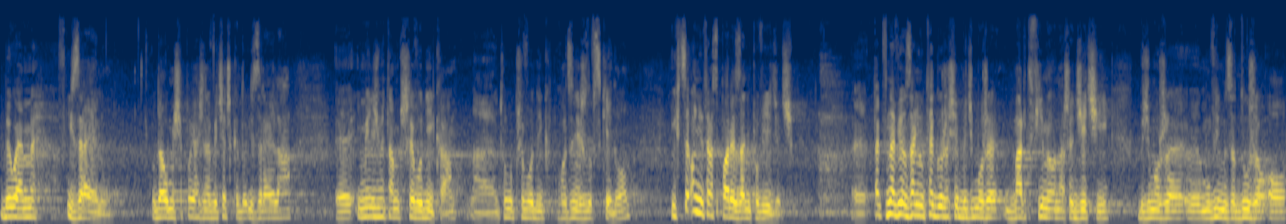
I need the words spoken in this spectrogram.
byłem w Izraelu. Udało mi się pojechać na wycieczkę do Izraela i mieliśmy tam przewodnika. E, to był przewodnik pochodzenia żydowskiego. I chcę o nim teraz parę zdań powiedzieć. E, tak w nawiązaniu tego, że się być może martwimy o nasze dzieci, być może mówimy za dużo o,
